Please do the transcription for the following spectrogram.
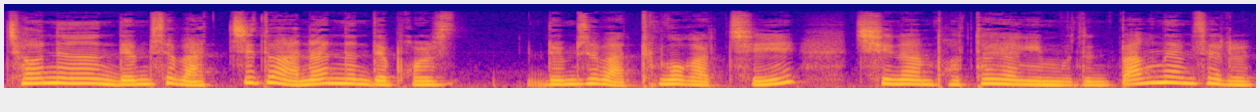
저는 냄새 맡지도 않았는데 벌, 냄새 맡은 것 같이 진한 버터향이 묻은 빵 냄새를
